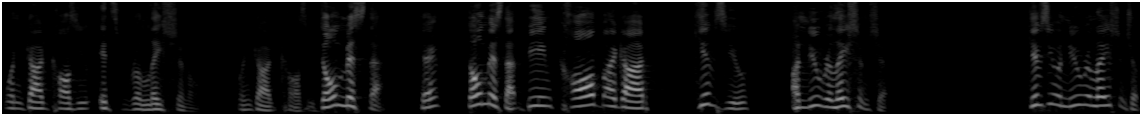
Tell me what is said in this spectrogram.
when God calls you, it's relational when God calls you. Don't miss that, okay? Don't miss that. Being called by God gives you a new relationship. Gives you a new relationship.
